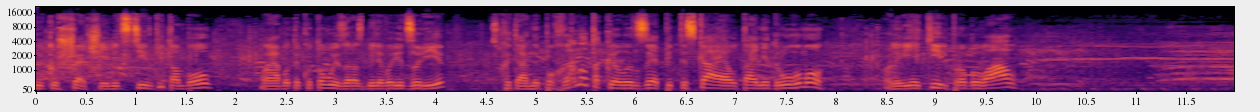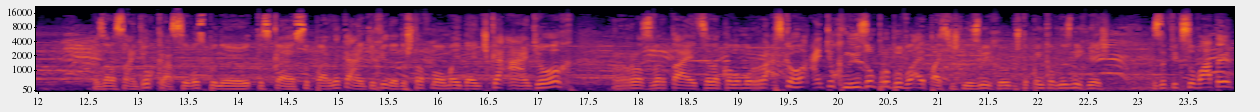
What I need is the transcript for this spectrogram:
Рикошет ще від стінки там був. Має бути кутовий зараз біля воріт зорі. Хоча непогано так ЛНЗ підтискає у таймі другому. Олів'є пробивав. Зараз Антюх красиво спиною відтискає суперника. Антюх іде до штрафного майданчика. Антюх розвертається на коло Муравського. Антюх низом пробиває. Пасіч не зміг. Штепеньков не зміг м'яч зафіксувати.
